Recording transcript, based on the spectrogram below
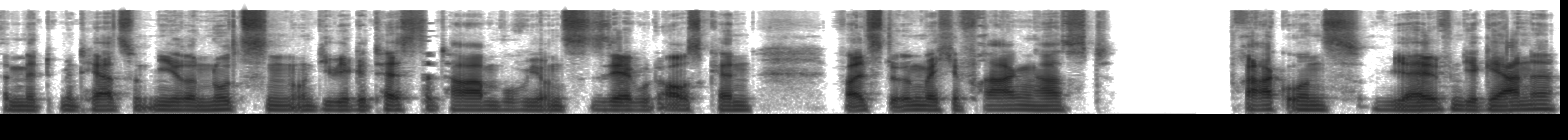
äh, mit, mit Herz und Niere nutzen und die wir getestet haben, wo wir uns sehr gut auskennen. Falls du irgendwelche Fragen hast, frag uns, wir helfen dir gerne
